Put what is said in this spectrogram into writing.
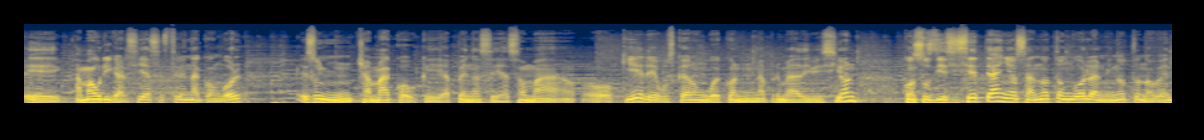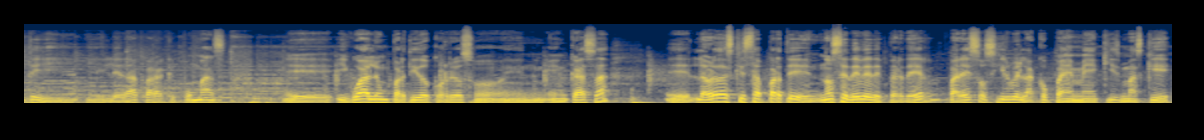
eh, a Mauri García se estrena con gol. Es un chamaco que apenas se asoma o quiere buscar un hueco en la primera división. Con sus 17 años anota un gol al minuto 90 y, le da para que Pumas eh, iguale un partido corrioso en, en casa. Eh, la verdad es que esa parte no se debe de perder. Para eso sirve la Copa MX más que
